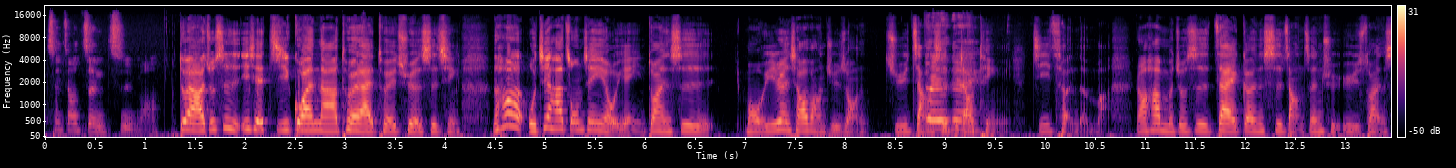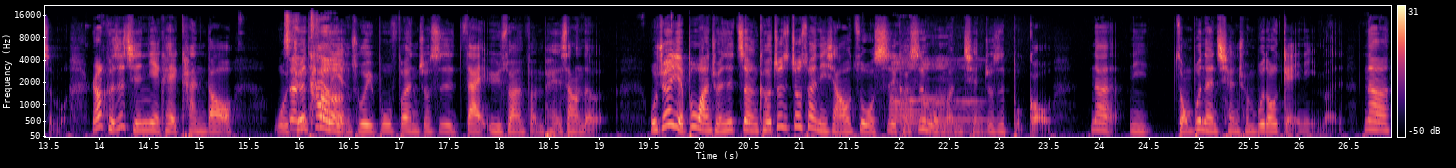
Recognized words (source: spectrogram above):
这叫政治吗？对啊，就是一些机关啊推来推去的事情。然后我记得他中间有演一段是某一任消防局长局长是比较挺基层的嘛，对对对，然后他们就是在跟市长争取预算什么。然后可是其实你也可以看到，我觉得他有演出一部分就是在预算分配上的，我觉得也不完全是政客，就是就算你想要做事，可是我们钱就是不够，那你总不能钱全部都给你们，那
